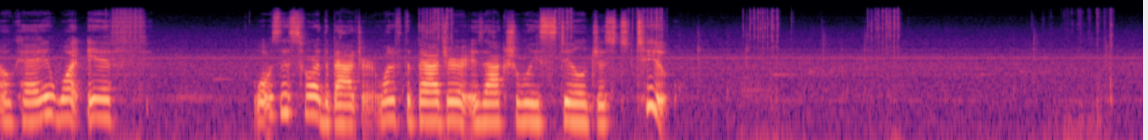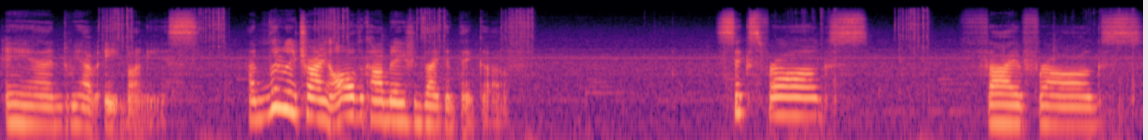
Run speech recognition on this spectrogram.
Okay, what if... What was this for? The badger. What if the badger is actually still just two? And we have eight bunnies. I'm literally trying all the combinations I can think of. Six frogs. Five frogs.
